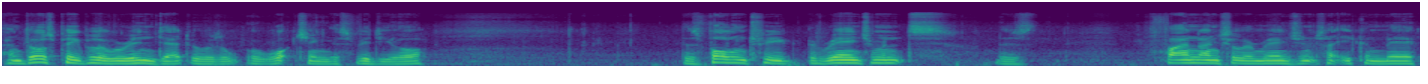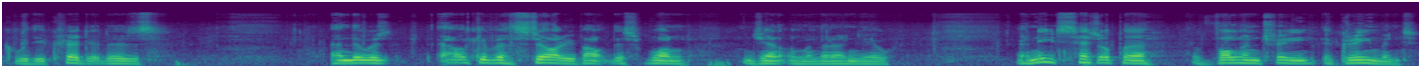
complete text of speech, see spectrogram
And those people who were in debt who were watching this video, there's voluntary arrangements, there's financial arrangements that you can make with your creditors, and there was I'll give a story about this one gentleman that I knew. And he'd set up a, a voluntary agreement.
